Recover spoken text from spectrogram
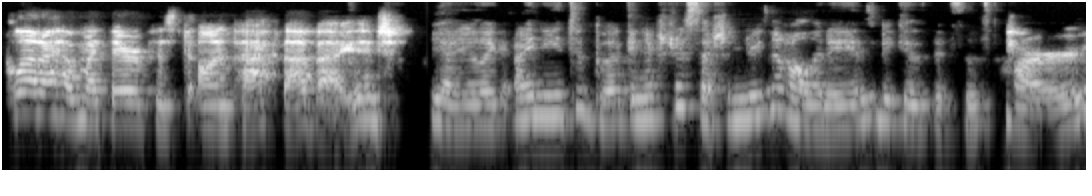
glad I have my therapist to unpack that baggage. Yeah, you're like, I need to book an extra session during the holidays because this is hard.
